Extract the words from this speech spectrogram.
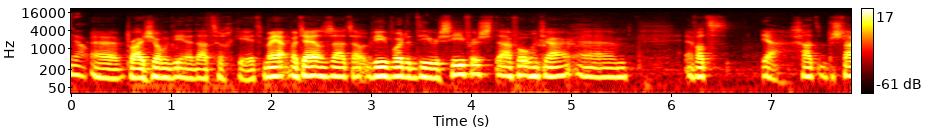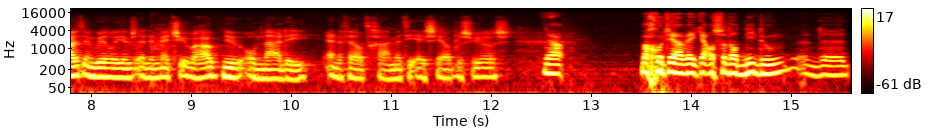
Ja. Uh, Bryce Young die inderdaad terugkeert. Maar ja, wat jij al zei, wie worden die receivers daar volgend jaar? Um, en wat ja, gaat besluit in Williams en de match überhaupt nu om naar die NFL te gaan met die ACL-blessures? Ja, maar goed, ja, weet je, als ze dat niet doen, de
